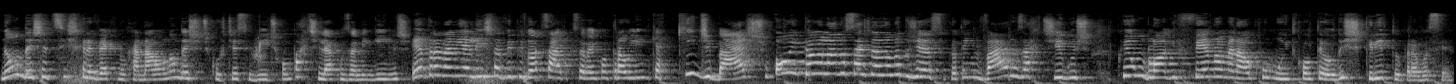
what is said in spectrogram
não deixa de se inscrever aqui no canal, não deixa de curtir esse vídeo, compartilhar com os amiguinhos. Entra na minha lista VIP do WhatsApp, que você vai encontrar o link aqui de baixo. Ou então é lá no site da Dama do Gesso, que eu tenho vários artigos e um blog fenomenal com muito conteúdo escrito para você.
